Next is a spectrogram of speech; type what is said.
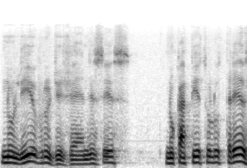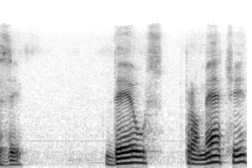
no livro de Gênesis, no capítulo 13. Deus promete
